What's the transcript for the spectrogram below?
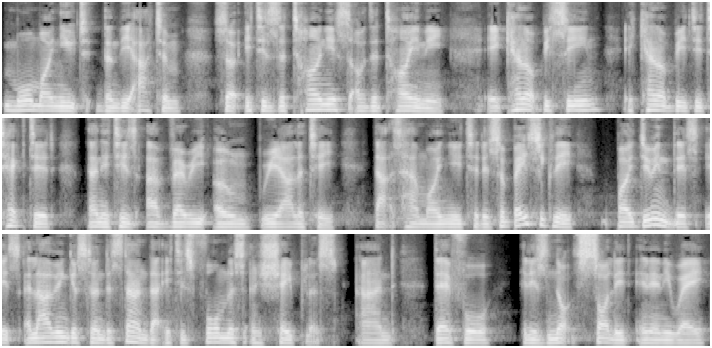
more minute than the atom. So it is the tiniest of the tiny. It cannot be seen. It cannot be detected. And it is our very own reality. That's how minute it is. So basically, by doing this, it's allowing us to understand that it is formless and shapeless, and therefore it is not solid in any way,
